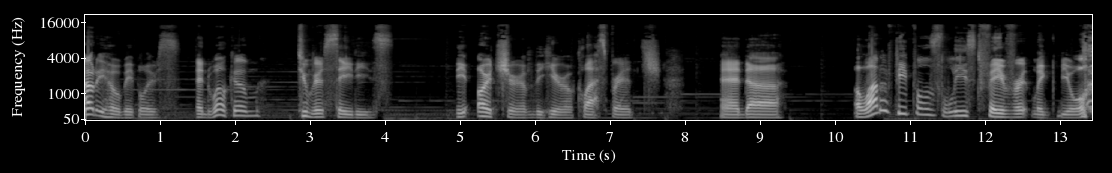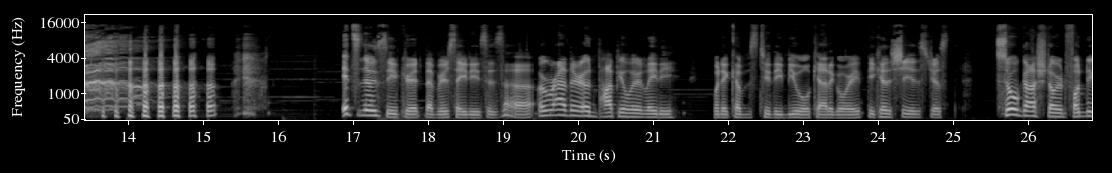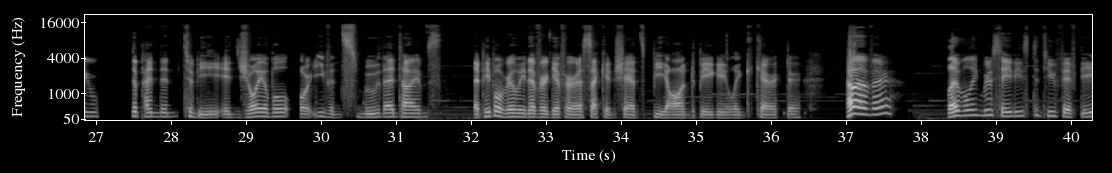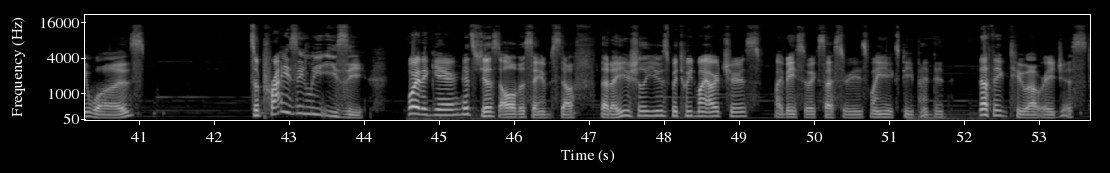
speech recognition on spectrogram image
Howdy ho, Maplers, and welcome to Mercedes, the archer of the hero class branch. And, uh, a lot of people's least favorite Link Mule. it's no secret that Mercedes is uh, a rather unpopular lady when it comes to the mule category because she is just so gosh darn funding dependent to be enjoyable or even smooth at times that people really never give her a second chance beyond being a Link character. However, leveling Mercedes to 250 was surprisingly easy. For the gear, it's just all the same stuff that I usually use between my archers, my Meso accessories, my EXP pendant. Nothing too outrageous.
